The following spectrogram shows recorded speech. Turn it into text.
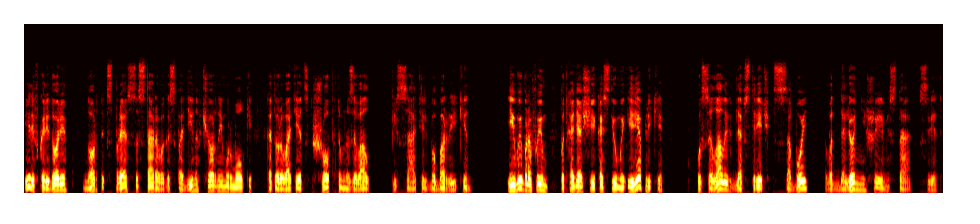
или в коридоре Норд-экспресса старого господина в черной мурмолке, которого отец шепотом называл «писатель Бабарыкин». И, выбрав им подходящие костюмы и реплики, посылал их для встреч с собой в отдаленнейшие места света.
